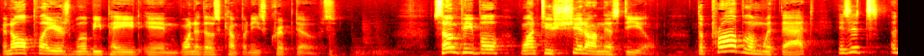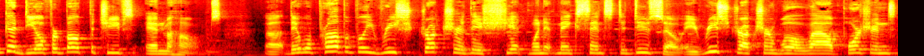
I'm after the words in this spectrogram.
and all players will be paid in one of those companies' cryptos. Some people want to shit on this deal. The problem with that is it's a good deal for both the Chiefs and Mahomes. Uh, they will probably restructure this shit when it makes sense to do so. A restructure will allow portions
